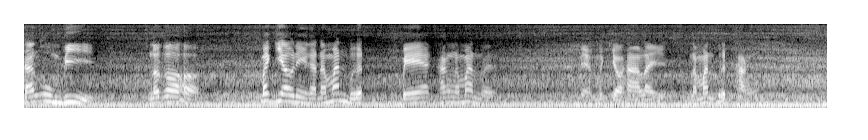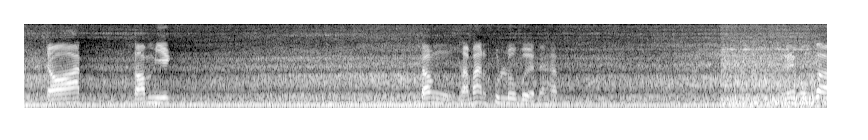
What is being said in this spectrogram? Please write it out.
ทั้งอุ้มบี้ แล้วก็มาเกี่ยวนี่กับน้ำมันเบิด แบกทั้งน้ำมันไปเนี่ยมาเกี่ยวหาไรน้ำมันเบิดถัง จอดตอมอีก ต้องสามารถคุณโรเบิร์ตนะครับ นี่ผมก็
